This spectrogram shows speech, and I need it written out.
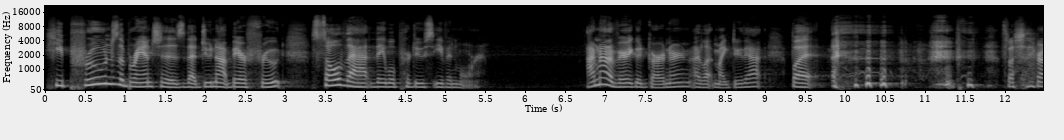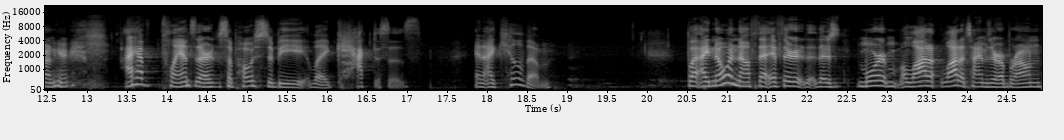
He prunes the branches that do not bear fruit so that they will produce even more. I'm not a very good gardener. I let Mike do that, but especially around here. I have plants that are supposed to be like cactuses, and I kill them but I know enough that if there there's more a lot a lot of times there are brown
